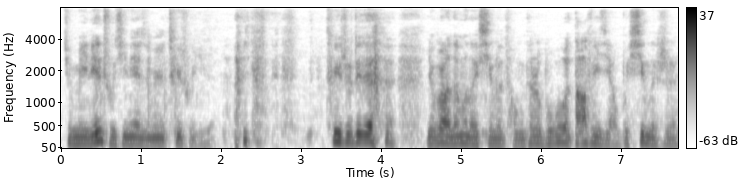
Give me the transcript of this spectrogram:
就美联储今天准备推出一个。推出这个 也不知道能不能行得通。他说：“不过达菲讲，不幸的是，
